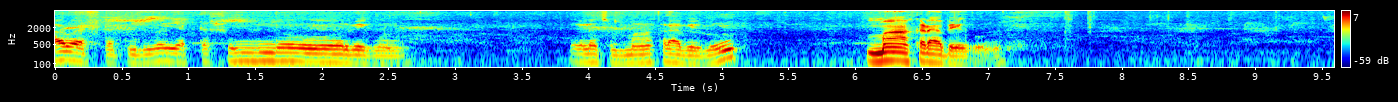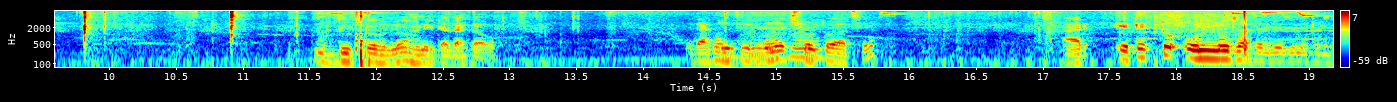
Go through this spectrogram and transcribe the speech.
আরও একটা তুলব, এই একটা সুন্দর বেগুন। এগুলো হচ্ছে মাকড়া বেগুন মাকড়া বেগুন। দুটো হলো হাঁড়িটা দেখাও। এটা এখন তুলব না ছোট আছে। আর এটা একটু অন্য জাতের বেগুন এখানে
